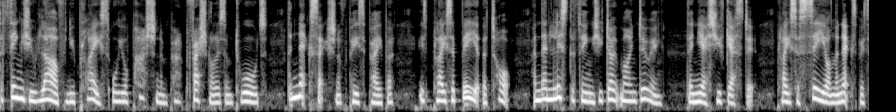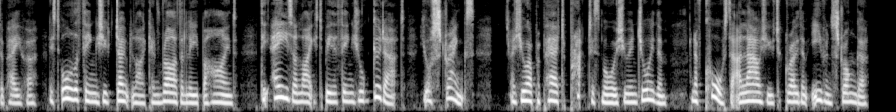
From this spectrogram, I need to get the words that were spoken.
The things you love and you place all your passion and professionalism towards. The next section of the piece of paper is place a B at the top and then list the things you don't mind doing. Then, yes, you've guessed it. Place a C on the next bit of paper. List all the things you don't like and rather leave behind. The A's are likely to be the things you're good at, your strengths, as you are prepared to practice more as you enjoy them. And of course, that allows you to grow them even stronger.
